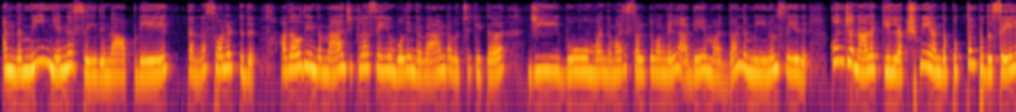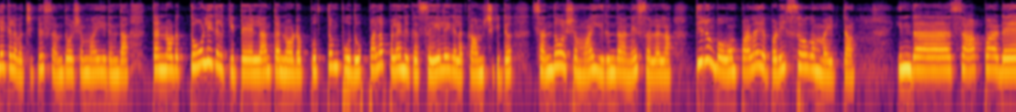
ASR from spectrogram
அந்த மீன் என்ன செய்யுதுன்னா அப்படியே தன்னை சொல்லட்டுது அதாவது இந்த மேஜிக்லாம் செய்யும்போது இந்த வேண்டை வச்சுக்கிட்டு ஜீ பூமா இந்த மாதிரி சொல்லட்டுவாங்கல்ல அதே மாதிரி தான் இந்த மீனும் செய்யுது. கொஞ்ச நாளைக்கு லக்ஷ்மி அந்த புத்தம் புது சேலைகளை வச்சுக்கிட்டு சந்தோஷமாக இருந்தா தன்னோட தோழிகள் கிட்ட எல்லாம் தன்னோட புத்தம் புது பல பல இருக்கிற சேலைகளை காமிச்சுக்கிட்டு சந்தோஷமாக இருந்தானே சொல்லலாம். திரும்பவும் பழையபடி சோகமாயிட்டான். இந்த சாப்பாடு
